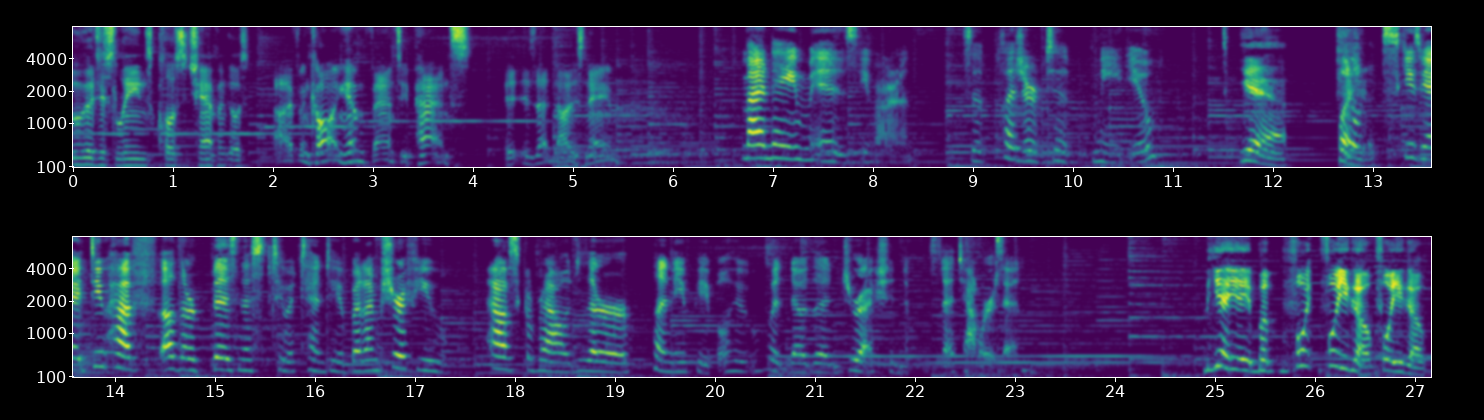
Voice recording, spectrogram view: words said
Uga just leans close to Champ and goes, I've been calling him Fancy Pants. I- Is that not his name? My name is Ivara. It's a pleasure to meet you. Yeah, pleasure. You'll excuse me, I do have other business to attend to, but I'm sure if you ask around, there are plenty of people who would know the direction the tower's in. Yeah, yeah, but before before you go, before you go,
